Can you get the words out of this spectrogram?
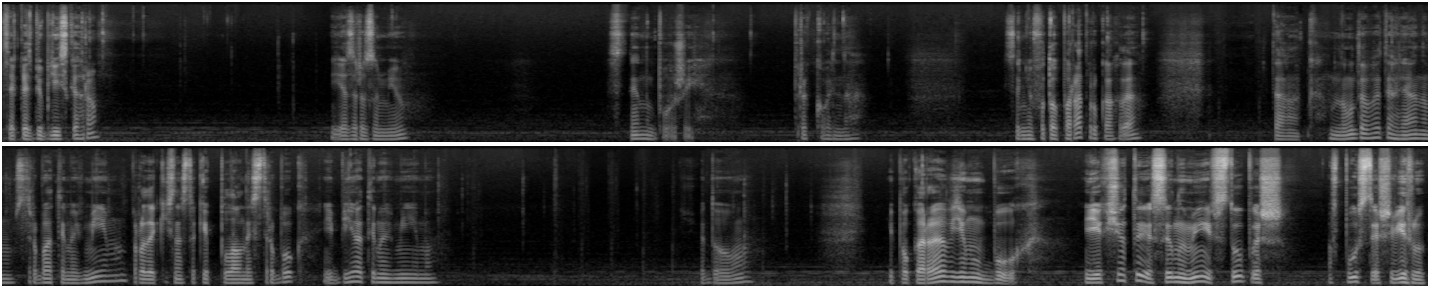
Це якась біблійська гра? Я зрозумів. Син Божий. Прикольно. Це нього фотоапарат в руках, да? Так, ну давайте глянемо. Стрибати ми вміємо. Правда, якийсь у нас такий плавний стрибок, і бігати ми вміємо. Чудово. І покарав йому Бог. Якщо ти, сину мій, вступиш, впустиш віру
